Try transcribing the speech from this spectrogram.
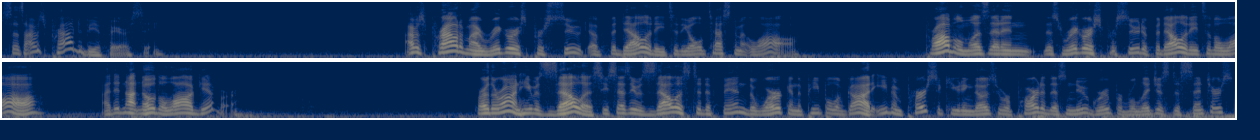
says, I was proud to be a Pharisee. I was proud of my rigorous pursuit of fidelity to the Old Testament law. Problem was that in this rigorous pursuit of fidelity to the law, I did not know the lawgiver. Further on, he was zealous. He says he was zealous to defend the work and the people of God, even persecuting those who were part of this new group of religious dissenters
